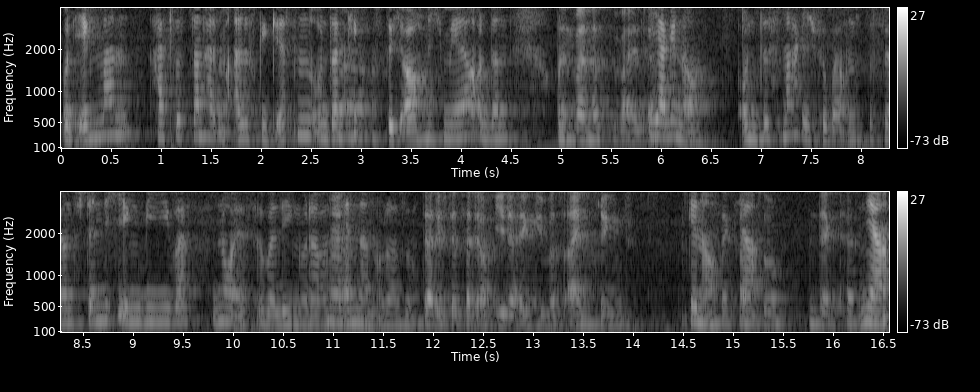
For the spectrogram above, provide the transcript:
Und irgendwann hast du es dann halt mal alles gegessen und dann ja. kickt es dich auch nicht mehr und dann. Und, dann wanderst du weiter. Ja, genau. Und das mag ich so bei uns, dass wir uns ständig irgendwie was Neues überlegen oder was ja. ändern oder so. Dadurch, dass halt auch jeder irgendwie was einbringt. Genau. Was er ja. so entdeckt hat. Ja,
